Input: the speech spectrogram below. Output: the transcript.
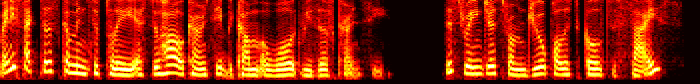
Many factors come into play as to how a currency become a world reserve currency. This ranges from geopolitical to size,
